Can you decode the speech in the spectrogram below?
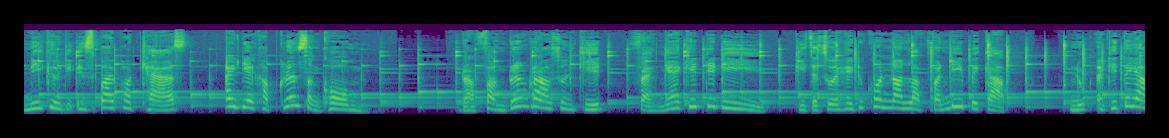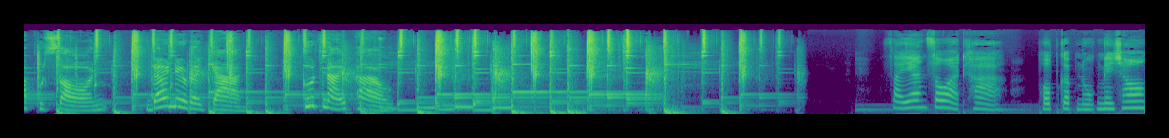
นี่คือ The Inspire Podcast ไอเดียขับเคลื่อนสังคม รับฟังเรื่องราวส่วนคิด แฝงแง่คิดที่ดี ที่จะช่วยให้ทุกคนนอนหลับฝันดีไปกับ นุกอาทิตยาพุทธสอน ได้ในรายการ Good Night Pal สายันสวัสดิ์ค่ะ พบกับนุกในช่อง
